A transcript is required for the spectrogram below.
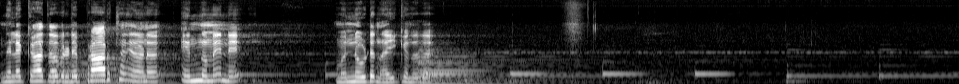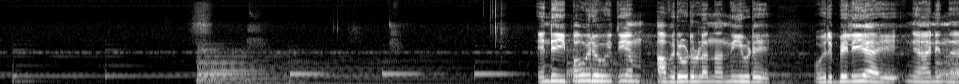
നിലക്കാത്ത അവരുടെ പ്രാർത്ഥനയാണ് എന്നും എന്നെ മുന്നോട്ട് നയിക്കുന്നത്. എന്റെ ഈ പൗരോഹിത്യം അവരോടുള്ള നന്ദിയുടെ ഒരു ബലിയായി ഞാനിന്ന്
